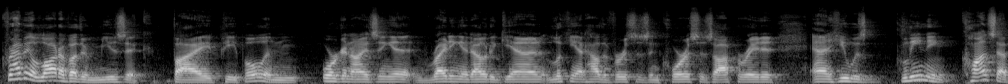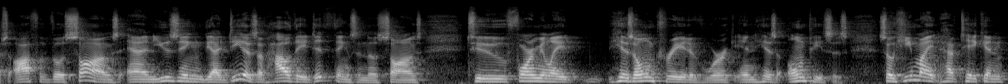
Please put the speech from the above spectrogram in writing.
grabbing a lot of other music by people and organizing it, writing it out again, looking at how the verses and choruses operated, and he was gleaning concepts off of those songs and using the ideas of how they did things in those songs to formulate his own creative work in his own pieces. So he might have taken,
